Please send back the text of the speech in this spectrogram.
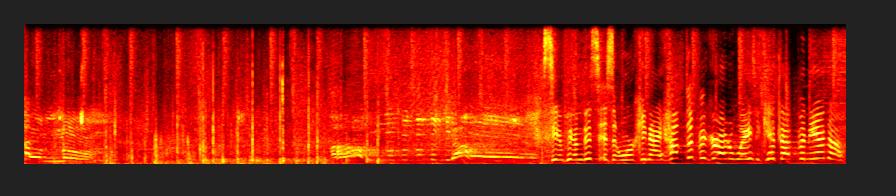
Oh no! Isn't working. I have to figure out a way to get that banana.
